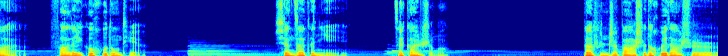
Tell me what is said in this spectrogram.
晚发了一个互动帖。现在的你，在干什么？百分之八十的回答是，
